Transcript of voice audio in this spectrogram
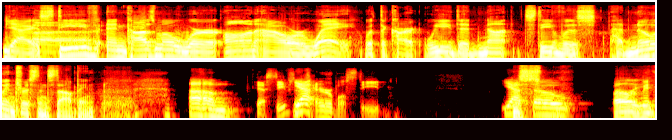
Yeah, Uh, Steve and Cosmo were on our way with the cart. We did not. Steve was had no interest in stopping. Um, Yeah, Steve's Yeah. a terrible steed. yeah. Yes. So Well, he, he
